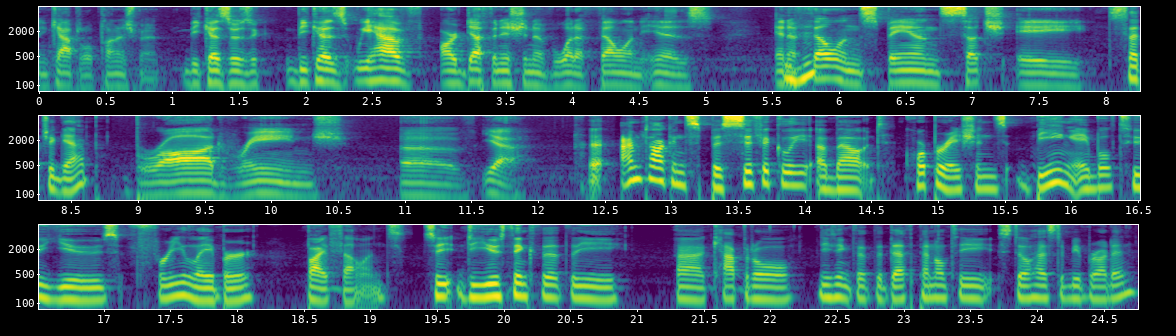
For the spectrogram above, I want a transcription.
and capital punishment because there's a because we have our definition of what a felon is and Mhm. a felon spans such a Such a gap. broad range of yeah Uh, I'm talking specifically about corporations being able to use free labor by felons. So, do you think that the uh, capital? Do you think that the death penalty still has to be brought in?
